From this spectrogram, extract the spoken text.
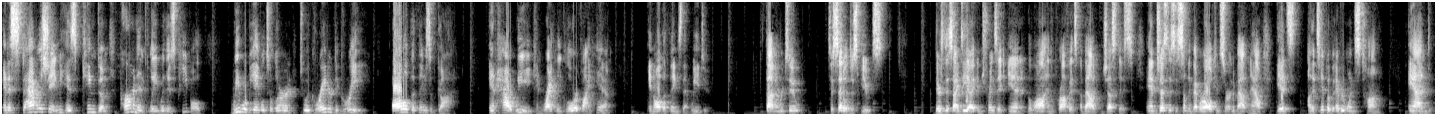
and establishing His kingdom permanently with His people, we will be able to learn to a greater degree all of the things of God and how we can rightly glorify Him in all the things that we do. Thought number two to settle disputes. There's this idea intrinsic in the law and the prophets about justice. And justice is something that we're all concerned about now. It's on the tip of everyone's tongue. And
